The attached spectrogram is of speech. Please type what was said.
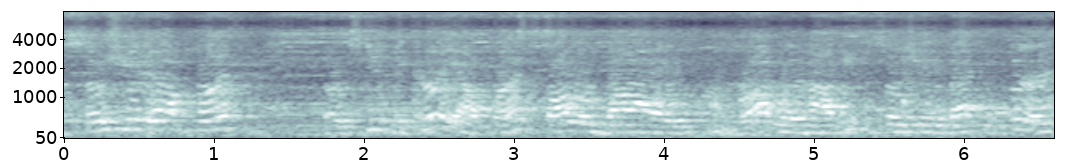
Associated out front. Or excuse me, Curry out front, followed by Broadway Hobbies, Associated back to third.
